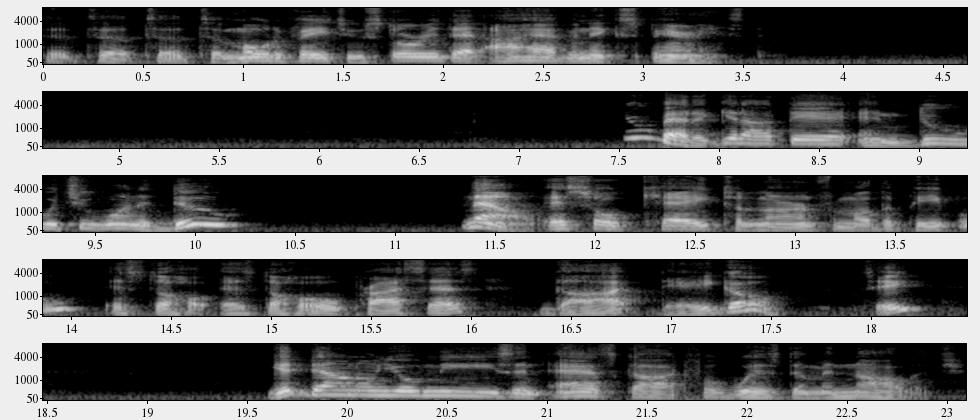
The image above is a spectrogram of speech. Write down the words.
to, to, to, to motivate you, stories that I haven't experienced. You better get out there and do what you want to do. Now, it's okay to learn from other people. It's the whole, it's the whole process. God, there you go. See? Get down on your knees and ask God for wisdom and knowledge.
